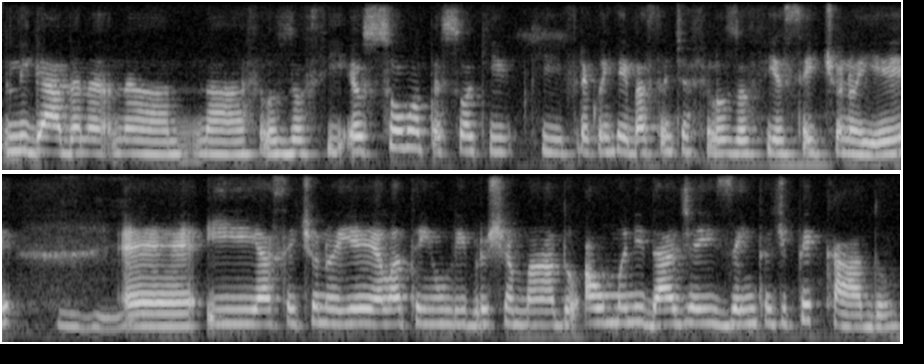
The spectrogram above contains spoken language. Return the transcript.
ligada na, na, na, filosofia. Eu sou uma pessoa que, que frequentei bastante a filosofia Seichonoye. Uhum. É, e a Seichonoye, ela tem um livro chamado A Humanidade é Isenta de Pecado.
